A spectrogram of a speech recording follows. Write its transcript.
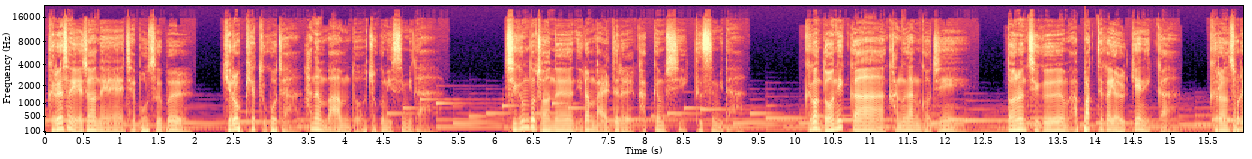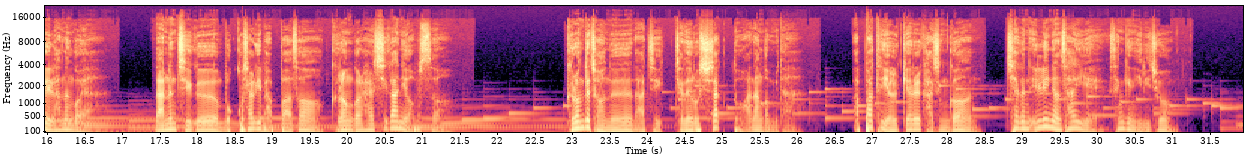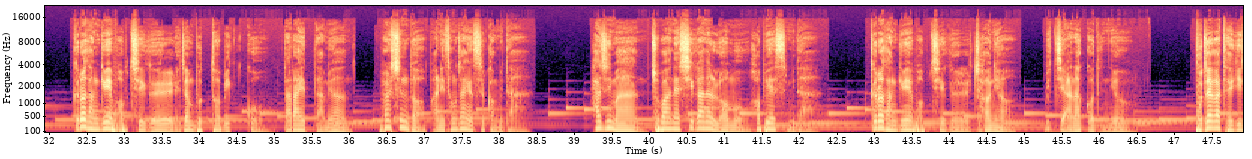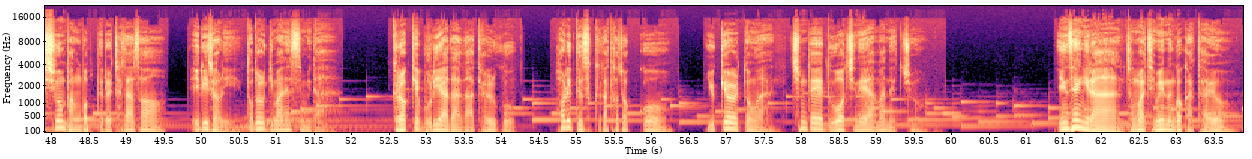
그래서 예전에 제 모습을 기록해 두고자 하는 마음도 조금 있습니다. 지금도 저는 이런 말들을 가끔씩 듣습니다. 그건 너니까 가능한 거지. 너는 지금 아파트가 10개니까 그런 소리를 하는 거야. 나는 지금 먹고 살기 바빠서 그런 걸 할 시간이 없어. 그런데 저는 아직 제대로 시작도 안 한 겁니다. 아파트 10개를 가진 건 최근 1, 2년 사이에 생긴 일이죠. 끌어당김의 법칙을 예전부터 믿고 따라했다면 훨씬 더 많이 성장했을 겁니다. 하지만 초반에 시간을 너무 허비했습니다. 끌어당김의 법칙을 전혀 믿지 않았거든요. 부자가 되기 쉬운 방법들을 찾아서 이리저리 떠돌기만 했습니다. 그렇게 무리하다가 결국 허리 디스크가 터졌고 6개월 동안 침대에 누워 지내야만 했죠. 인생이란 정말 재밌는 것 같아요.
